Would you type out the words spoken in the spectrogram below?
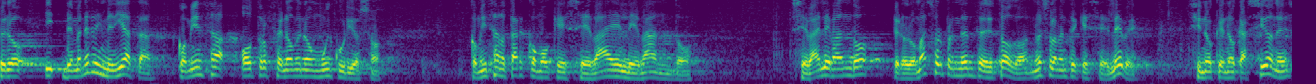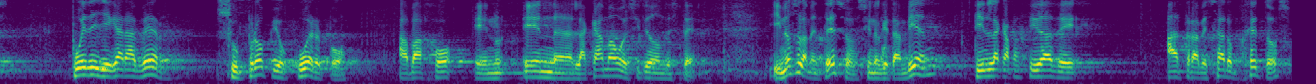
Pero de manera inmediata comienza otro fenómeno muy curioso. Comienza a notar como que se va elevando. Se va elevando, pero lo más sorprendente de todo no es solamente que se eleve, sino que en ocasiones puede llegar a ver su propio cuerpo abajo en, en la cama o el sitio donde esté. Y no solamente eso, sino que también tiene la capacidad de atravesar objetos,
